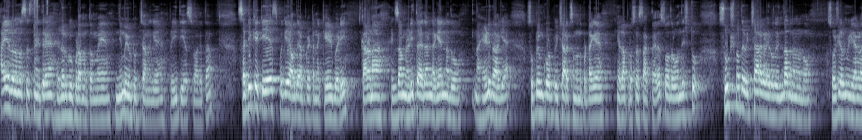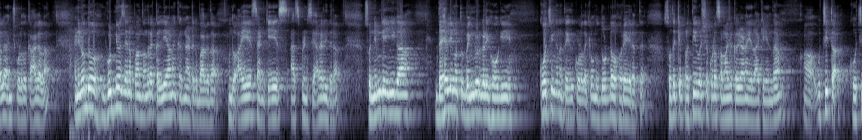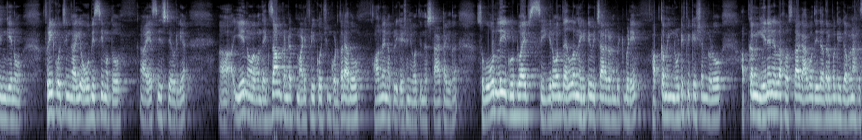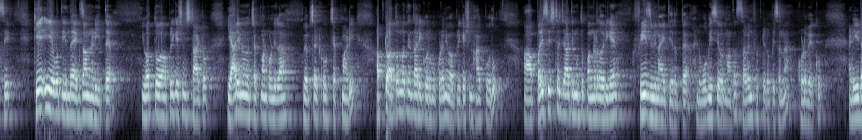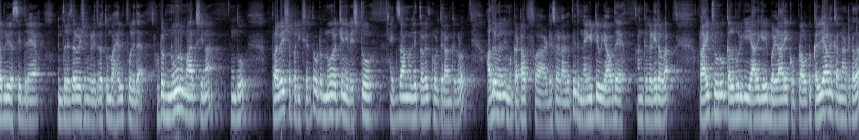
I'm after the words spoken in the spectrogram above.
Hi ಎಲ್ಲೋ ನಮಸ್ತೆ ಸ್ನೇಹಿತರೆ, ಎಲ್ಲರಿಗೂ ಕೂಡ ಮತ್ತೊಮ್ಮೆ ನಿಮ್ಮ ಯೂಟ್ಯೂಬ್ ಚಾನಲ್ಗೆ ಪ್ರೀತಿಯ ಸ್ವಾಗತ. ಸದ್ಯಕ್ಕೆ ಕೆ ಎಸ್ ಬಗ್ಗೆ ಯಾವುದೇ ಅಪ್ಡೇಟನ್ನು ಕೇಳಬೇಡಿ. ಕಾರಣ ಎಕ್ಸಾಮ್ ನಡೀತಾ ಇದೆ ಅಂಡ್ ಅಗೇನ್ ಅದು ನಾನು ಹೇಳಿದ ಹಾಗೆ ಸುಪ್ರೀಂ ಕೋರ್ಟ್ ವಿಚಾರಕ್ಕೆ ಸಂಬಂಧಪಟ್ಟಾಗೆ ಎಲ್ಲ ಪ್ರೊಸೆಸ್ ಆಗ್ತಾ ಇದೆ. ಸೊ ಅದರ ಒಂದಿಷ್ಟು ಸೂಕ್ಷ್ಮದ ವಿಚಾರಗಳಿರೋದ್ರಿಂದ ಅದನ್ನು ನಾನು ಸೋಷಿಯಲ್ ಮೀಡಿಯಾಗಳಲ್ಲಿ ಹಂಚ್ಕೊಳ್ಳೋದಕ್ಕಾಗಲ್ಲ ಆ್ಯಂಡ್ ಇನ್ನೊಂದು ಗುಡ್ ನ್ಯೂಸ್ ಏನಪ್ಪ ಅಂತಂದರೆ, ಕಲ್ಯಾಣ ಕರ್ನಾಟಕ ಭಾಗದ ಒಂದು I A S and K S aspirants ಯಾರ್ಯಾರಿದ್ದೀರಾ? So ನಿಮಗೆ ಈಗ ದೆಹಲಿ ಮತ್ತು ಬೆಂಗಳೂರುಗಳಿಗೆ ಹೋಗಿ ಕೋಚಿಂಗನ್ನು ತೆಗೆದುಕೊಳ್ಳೋದಕ್ಕೆ ಒಂದು ದೊಡ್ಡ ಹೊರೆ ಇರುತ್ತೆ. ಸೊ ಅದಕ್ಕೆ ಪ್ರತಿ ವರ್ಷ ಕೂಡ ಸಮಾಜ ಕಲ್ಯಾಣ ಇಲಾಖೆಯಿಂದ ಉಚಿತ ಕೋಚಿಂಗ್ ಏನು ಫ್ರೀ ಕೋಚಿಂಗ್ ಆಗಿ ಒ ಬಿ ಸಿ ಮತ್ತು ಎಸ್ ಸಿ ಎಸ್ ಟಿ ಅವರಿಗೆ ಏನು ಒಂದು ಎಕ್ಸಾಮ್ ಕಂಡಕ್ಟ್ ಮಾಡಿ ಫ್ರೀ ಕೋಚಿಂಗ್ ಕೊಡ್ತಾರೆ. ಅದು ಆನ್ಲೈನ್ ಅಪ್ಲಿಕೇಶನ್ ಇವತ್ತಿಂದ ಸ್ಟಾರ್ಟ್ ಆಗಿದೆ. ಸೊ ಓನ್ಲಿ ಗುಡ್ ವೈಬ್ಸ್ ಇರುವಂಥ ಎಲ್ಲ ನೆಗೆಟಿವ್ ವಿಚಾರಗಳನ್ನ ಬಿಟ್ಬಿಡಿ. ಅಪ್ಕಮಿಂಗ್ ನೋಟಿಫಿಕೇಷನ್ಗಳು ಅಪ್ಕಮಿಂಗ್ ಏನೇನೆಲ್ಲ ಹೊಸದಾಗಿ ಆಗೋದಿದೆ ಅದರ ಬಗ್ಗೆ ಗಮನ ಹರಿಸಿ. ಕೆ ಇ ವತಿಯಿಂದ ಎಕ್ಸಾಮ್ ನಡೆಯುತ್ತೆ. ಇವತ್ತು ಅಪ್ಲಿಕೇಶನ್ ಸ್ಟಾರ್ಟು ಯಾರೇನು ಚೆಕ್ ಮಾಡ್ಕೊಂಡಿಲ್ಲ ವೆಬ್ಸೈಟ್ಗೆ ಹೋಗಿ ಚೆಕ್ ಮಾಡಿ ಅಪ್ ಟು ಹತ್ತೊಂಬತ್ತನೇ ತಾರೀಕುವರೆಗೂ ಕೂಡ ನೀವು ಅಪ್ಲಿಕೇಶನ್ ಹಾಕ್ಬೋದು. ಪರಿಶಿಷ್ಟ ಜಾತಿ ಮತ್ತು ಪಂಗಡದವರಿಗೆ ಫೀಸ್ ವಿನಾಯಿತಿ ಇರುತ್ತೆ. ಆ್ಯಂಡ್ ಒ ಬಿ ಸಿ ಅವ್ರು ಮಾತ್ರ ಸೆವೆನ್ ಫಿಫ್ಟಿ ರುಪೀಸನ್ನು ಕೊಡಬೇಕು. ಆ್ಯಂಡ್ ಇ ಡಬ್ಲ್ಯೂ ಎಸ್ ಇದ್ದರೆ ನಿಮ್ಮದು ರಿಸರ್ವೇಷನ್ಗಳಿದ್ರೆ ತುಂಬ ಹೆಲ್ಪ್ಫುಲ್ ಇದೆ. ಒಟ್ಟು ನೂರು ಮಾರ್ಕ್ಸಿನ ಒಂದು ಪ್ರವೇಶ ಪರೀಕ್ಷೆ ಇರುತ್ತೆ. ಒಟ್ಟು ನೂರಕ್ಕೆ ನೀವು ಎಷ್ಟು ಎಕ್ಸಾಮಲ್ಲಿ ತೆಗೆದುಕೊಳ್ತೀರ ಅಂಕಗಳು, ಅದ್ರ ಮೇಲೆ ನಿಮ್ಮ ಕಟ್ ಆಫ್ ಡಿಸೈಡ್ ಆಗುತ್ತೆ. ಇದು ನೆಗೆಟಿವ್ ಯಾವುದೇ ಅಂಕಗಳಿರಲ್ಲ. ರಾಯಚೂರು, ಕಲಬುರಗಿ, ಯಾದಗಿರಿ, ಬಳ್ಳಾರಿ, ಕೊಪ್ಪಳ, ಒಟ್ಟು ಕಲ್ಯಾಣ ಕರ್ನಾಟಕದ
